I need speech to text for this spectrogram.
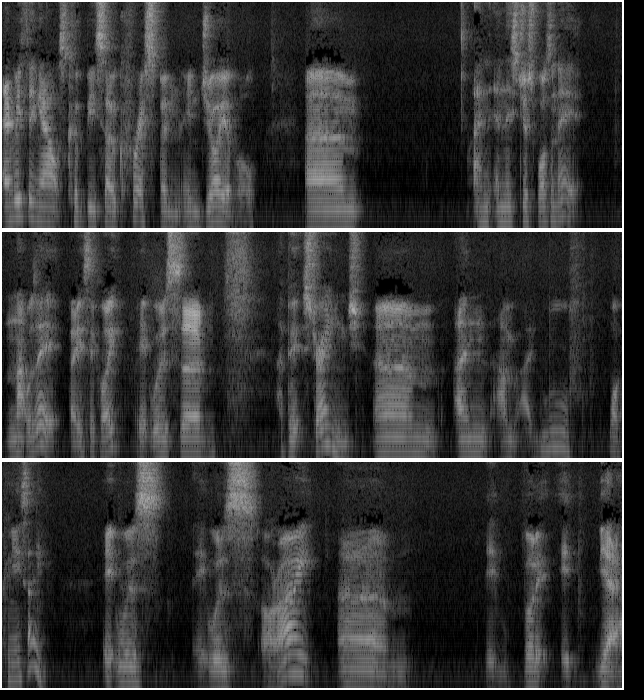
everything else could be so crisp and enjoyable. Um, and and this just wasn't it. And that was it, basically. It was um, a bit strange. Um, and I'm, I, what can you say? It was it was all right. Um, it, but it, it, yeah,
